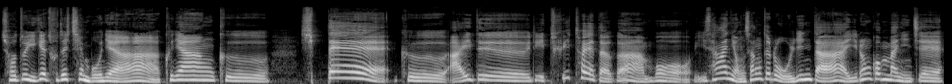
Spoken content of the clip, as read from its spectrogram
저도 이게 도대체 뭐냐. 그냥 그 10대 그 아이들이 트위터에다가 뭐 이상한 영상들을 올린다. 이런 것만 이제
